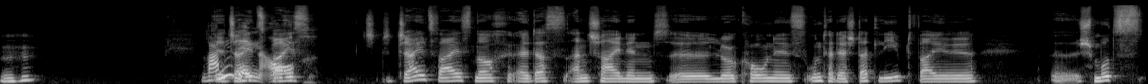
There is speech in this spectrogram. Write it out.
Mhm. Wann Äh, denn auch? weiß, Giles weiß noch, äh, dass anscheinend äh, Lurkonis unter der Stadt lebt, weil äh, Schmutz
